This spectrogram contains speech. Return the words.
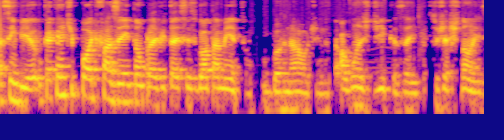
Assim, Bia, o que, é que a gente pode fazer então para evitar esse esgotamento, o burnout? Né? Algumas dicas aí, sugestões.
